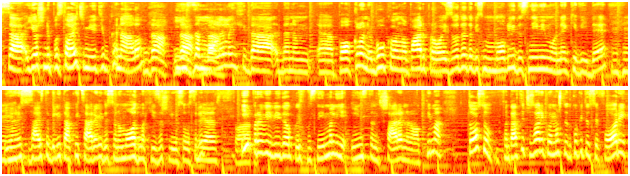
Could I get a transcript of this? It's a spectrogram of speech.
sa još nepostojećim YouTube kanalom Da, i da, zamolila ih da, da nam e, poklone bukvalno par proizvoda da bismo mogli da snimimo neke videe. I oni su zaista bili takvi carevi da su nam odmah izašli u susret. Jest, stvarno. I prvi video koji smo snimali je instant šara na noktima. To su fantastične stvari koje možete da kupite u Sephori,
